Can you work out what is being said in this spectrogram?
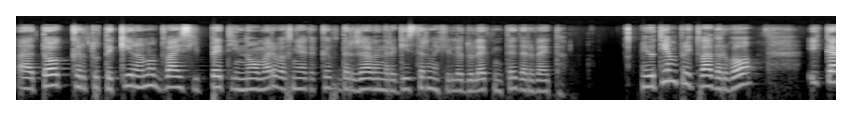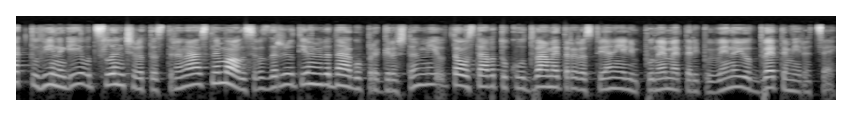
А, то е картотекирано 25 номер в някакъв държавен регистр на хилядолетните дървета. И отивам при това дърво и както винаги от слънчевата страна аз не мога да се въздържа, отивам и веднага го прегръщам и то остават около 2 метра разстояние или поне метър и половина и от двете ми ръце.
